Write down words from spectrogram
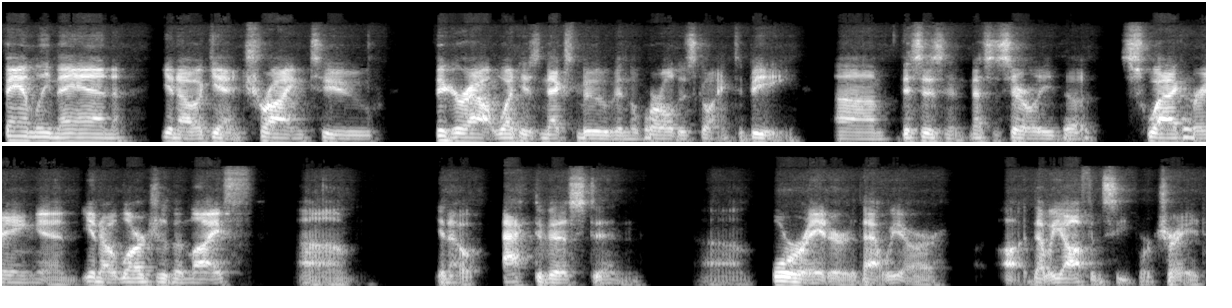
family man, you know, again, trying to figure out what his next move in the world is going to be. Um, this isn't necessarily the swaggering and, you know, larger than life, um, you know, activist and um, orator that we are, uh, that we often see portrayed.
